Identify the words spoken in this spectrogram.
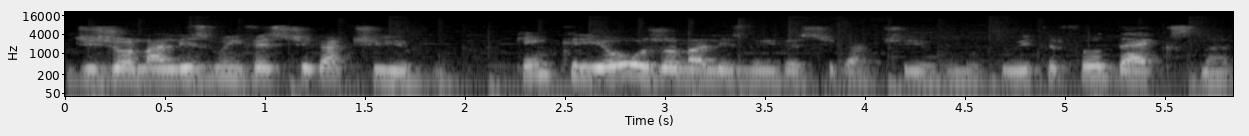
de jornalismo investigativo. Quem criou o jornalismo investigativo no Twitter foi o Dex, né?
